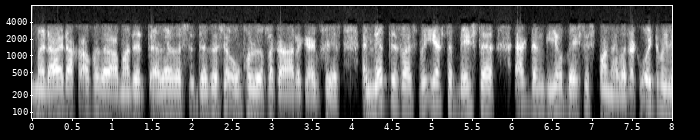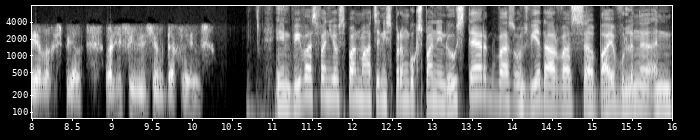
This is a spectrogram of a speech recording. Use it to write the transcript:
my daai dag afgedra, maar dit hulle was dit was 'n ongelooflike harde game geweest. En dit was my eerste beste, ek dink die heel beste span wat ek ooit in my lewe gespeel het, was die 74 Lions. En wie was van jou spanmaats in die Springbok span en hoe sterk was ons weet daar was uh, baie woelinge in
